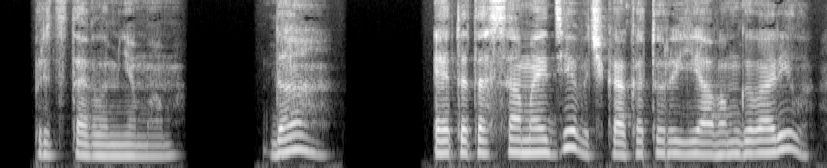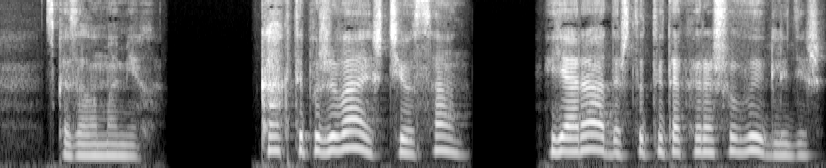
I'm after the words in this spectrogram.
— представила меня мама. «Да, «Это та самая девочка, о которой я вам говорила», — сказала Мамеха. «Как ты поживаешь, Чио-сан? Я рада, что ты так хорошо выглядишь.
